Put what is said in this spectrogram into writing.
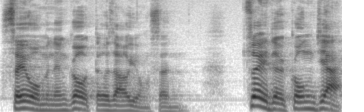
所以我们能够得着永生。罪的工价，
